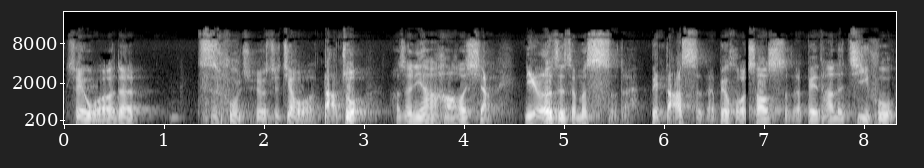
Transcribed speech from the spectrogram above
所以我的师父就是叫我打坐。他说：“你要好好想，你儿子怎么死的？被打死的，被火烧死的，被他的继父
